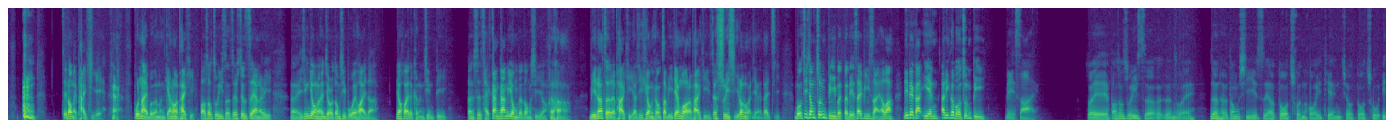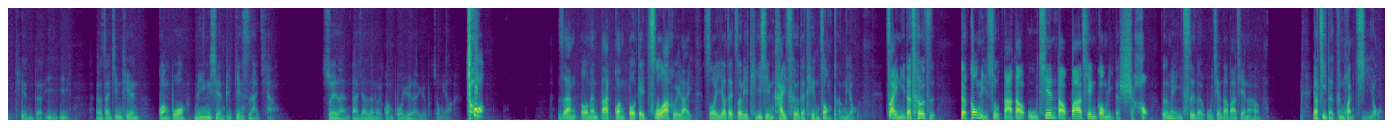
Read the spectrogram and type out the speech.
这拢会派去的。本来不能加那么派去，保守主义者就就是这样而已。呃，已经用了很久的东西不会坏的，要坏的可能性低。但是才刚刚用的东西哦，哈哈，明仔载来派去，还是雄雄十二点外来派去，这随时拢发生的代志。无这种准备，就未使比赛，好吧？你别甲用，啊，你可无准备，未使。所以保守主义者认为，任何东西只要多存活一天，就多出一天的意义。而在今天。广播明显比电视还强，虽然大家认为广播越来越不重要，错，让我们把广播给抓回来。所以要在这里提醒开车的听众朋友，在你的车子的公里数达到五千到八千公里的时候，就是每一次的五千到八千了哈，要记得更换机油，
